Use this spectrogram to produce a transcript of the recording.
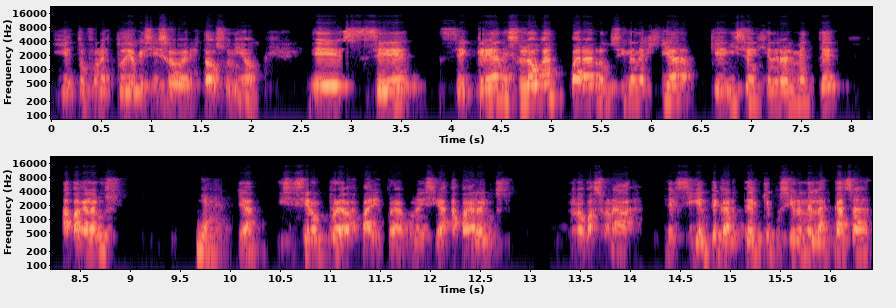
y esto fue un estudio que se hizo en Estados Unidos, eh, se, se crean eslogans para reducir la energía que dicen generalmente apaga la luz. Ya. ¿Ya? Y se hicieron pruebas, varias pruebas. Una decía apaga la luz. No pasó nada. El siguiente cartel que pusieron en las casas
